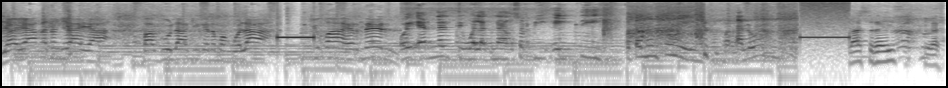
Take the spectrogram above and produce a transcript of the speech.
Yaya ka ng yaya, bago lagi ka namang wala. Yung ka, Ernel. Hoy, Ernel, tiwalag na ako sa P80. Matalon to eh. Matalon. Last race. Last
